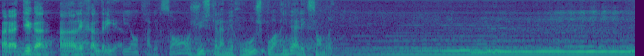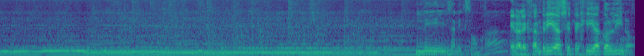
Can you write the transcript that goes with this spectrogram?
para llegar a Alejandría. En Alejandría se tejía con lino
